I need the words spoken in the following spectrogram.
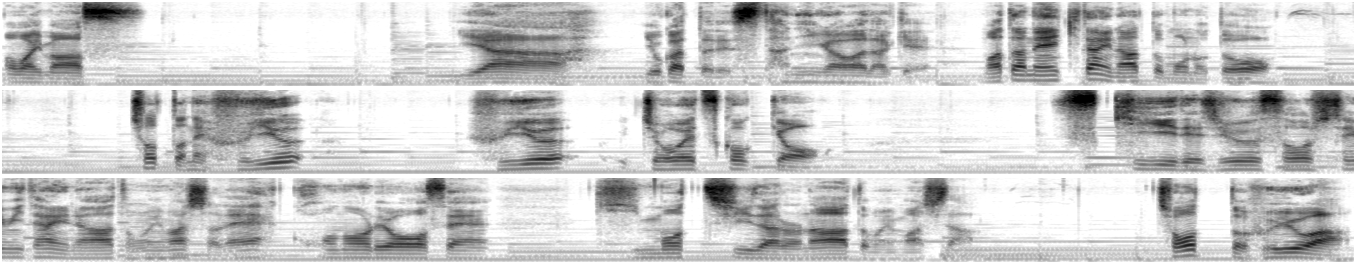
思います。いやー、よかったです。谷川岳。またね、行きたいなと思うのと、ちょっとね、冬、冬、上越国境、スキーで重走してみたいなと思いましたね。この稜線、気持ちいいだろうなと思いました。ちょっと冬は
